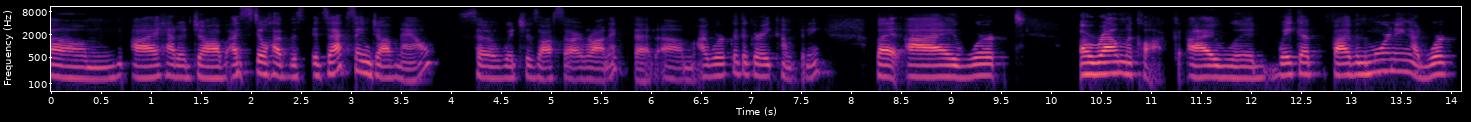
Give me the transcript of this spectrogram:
Um, I had a job. I still have this exact same job now so which is also ironic that um, I work with a great company, but I worked around the clock. I would wake up five in the morning. I'd work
